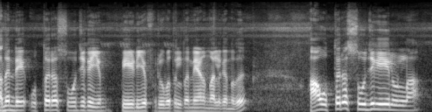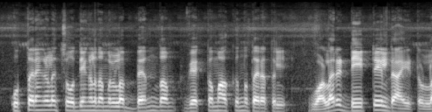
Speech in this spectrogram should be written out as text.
അതിന്റെ ഉത്തര സൂചികയും പി ഡി എഫ് രൂപത്തിൽ തന്നെയാണ് നൽകുന്നത്. ആ ഉത്തര സൂചികയിലുള്ള ഉത്തരങ്ങളും ചോദ്യങ്ങളും തമ്മിലുള്ള ബന്ധം വ്യക്തമാക്കുന്ന തരത്തിൽ വളരെ ഡീറ്റെയിൽഡ് ആയിട്ടുള്ള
